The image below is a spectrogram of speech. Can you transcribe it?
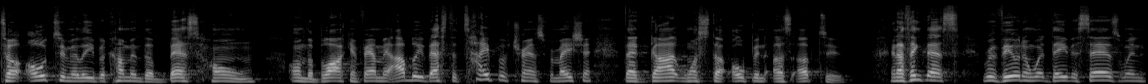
to ultimately becoming the best home on the block and family. I believe that's the type of transformation that God wants to open us up to. And I think that's revealed in what David says when,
